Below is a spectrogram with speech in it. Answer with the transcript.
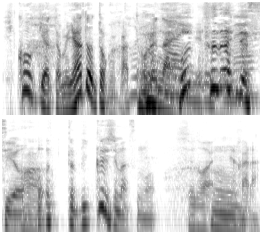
飛行機やっても宿とかが取れないん本です当ないですよ。うん。本当びっくりしますもん。すごい、うん。だから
